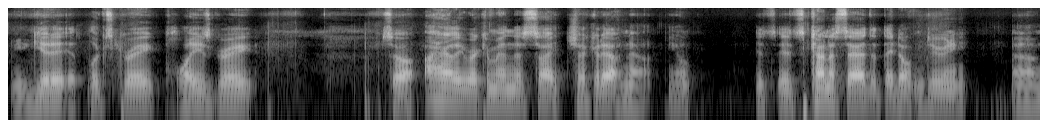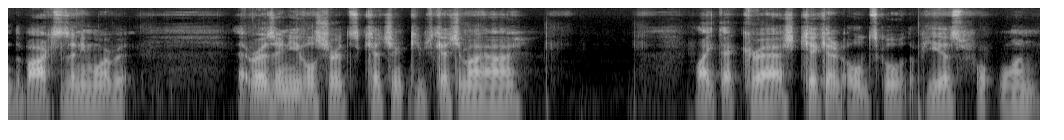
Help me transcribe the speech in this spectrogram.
When you get it, it looks great, plays great. So I highly recommend this site. Check it out now. You know, it's it's kind of sad that they don't do any um, the boxes anymore, but that Resident Evil shirt's catching keeps catching my eye. Like that crash, kicking it old school with the PS1.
